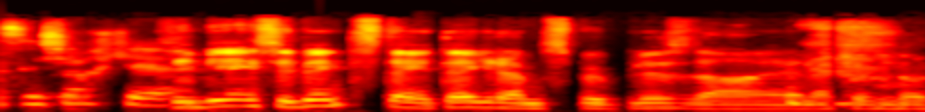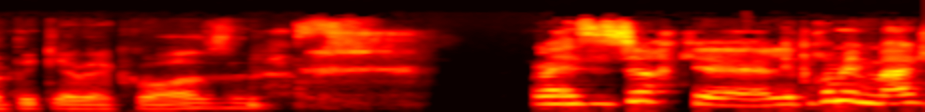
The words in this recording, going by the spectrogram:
c'est sûr que... c'est bien, c'est bien que tu t'intègres un petit peu plus dans euh, la communauté québécoise. Ouais, c'est sûr que les premiers matchs,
